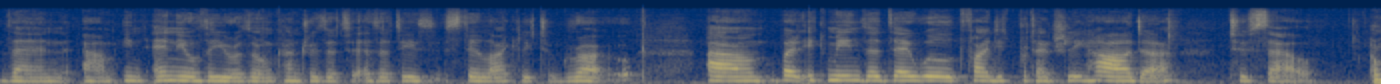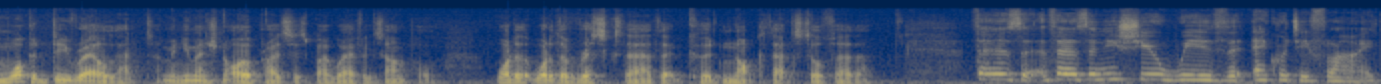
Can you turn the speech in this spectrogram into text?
than um, in any of the Eurozone countries that, that is still likely to grow. Um, but it means that they will find it potentially harder to sell. And what could derail that? I mean, you mentioned oil prices by way of example. What are the, what are the risks there that could knock that still further? There's, there's an issue with equity flight,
